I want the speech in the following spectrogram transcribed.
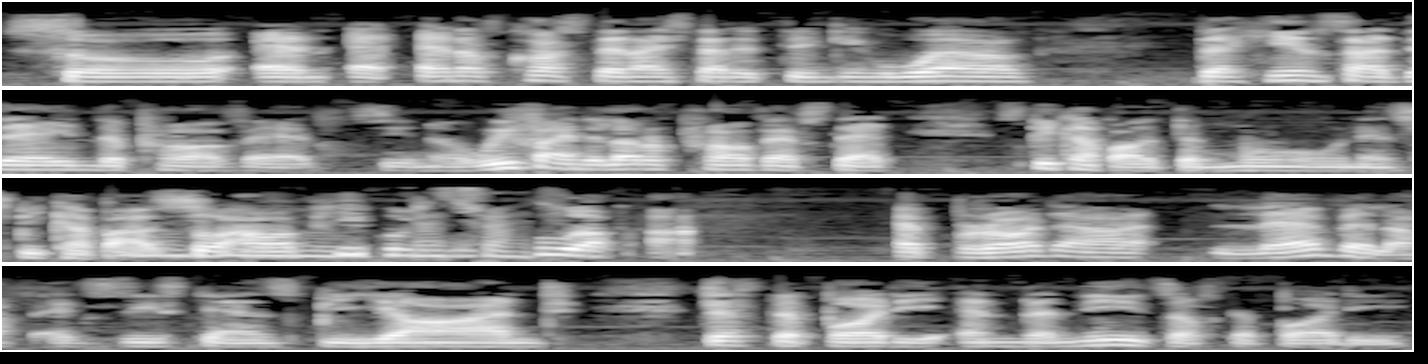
So, and, and, of course then I started thinking, well, the hints are there in the proverbs, you know. We find a lot of proverbs that speak about the moon and speak about, so our people that's right. grew up on a broader level of existence beyond just the body and the needs of the body.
